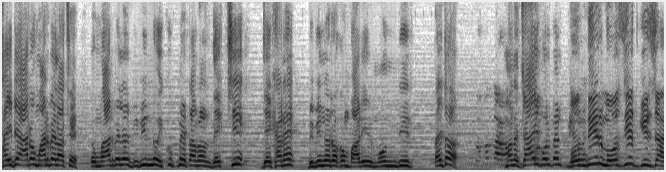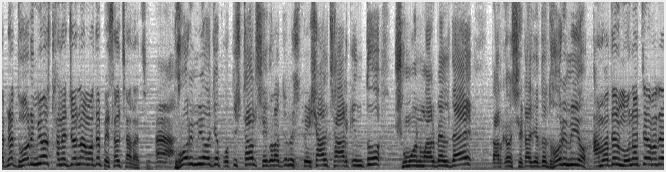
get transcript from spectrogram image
সাইডে আরও মার্বেল আছে। মার্বেলের বিভিন্ন ইকুইপমেন্ট আমরা দেখছি। যেখানে বিভিন্ন রকম বাড়ির মন্দির তাই তো মানে যাই বলবেন মন্দির মসজিদ গির্জা আপনার ধর্মীয় স্থানের জন্য আমাদের স্পেশাল ছাড় আছে ধর্মীয় যে প্রতিষ্ঠান সেগুলোর জন্য স্পেশাল ছাড় কিন্তু সুমন মার্বেল দেয় তার কারণ সেটা যেহেতু ধর্মীয় আমাদের মনে হচ্ছে আমাদের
